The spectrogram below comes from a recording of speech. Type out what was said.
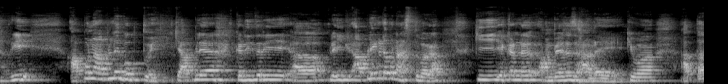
की आपण आपले बघतोय की आपल्या कधीतरी आपल्या इकडे आपल्या पण असतं बघा की एखादं आंब्याचं झाड आहे किंवा आता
